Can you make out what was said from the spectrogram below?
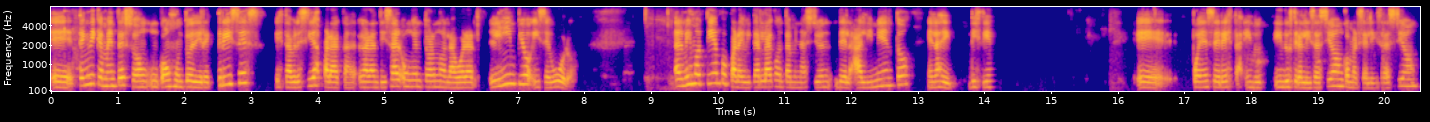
eh, técnicamente son un conjunto de directrices establecidas para garantizar un entorno laboral limpio y seguro. Al mismo tiempo, para evitar la contaminación del alimento en las distintas... Eh, pueden ser estas industrialización, comercialización.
